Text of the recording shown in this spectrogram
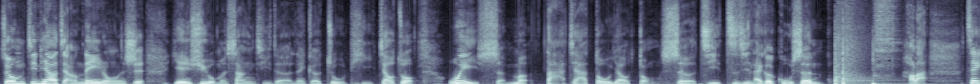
所以我们今天要讲的内容呢是延续我们上一集的那个主题，叫做为什么大家都要懂设计？自己来个鼓声。好了，在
